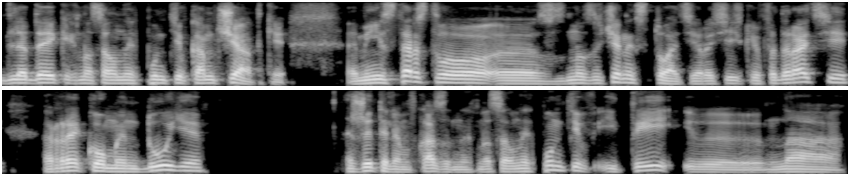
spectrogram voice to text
для деяких населених пунктів Камчатки. Міністерство е, з надзвичайних ситуацій Російської Федерації рекомендує жителям вказаних населених пунктів йти е, на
